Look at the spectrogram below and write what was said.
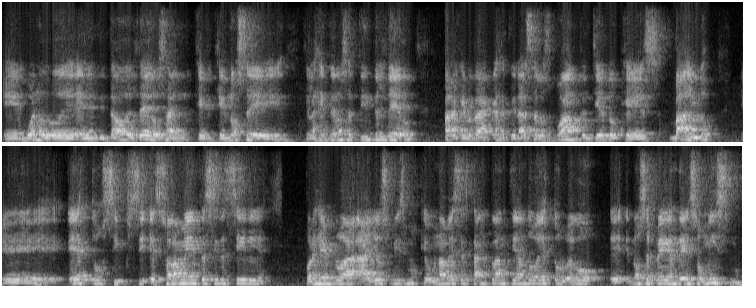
eh, bueno, lo del de entitado del dedo, o sea, que, que, no se, que la gente no se tinte el dedo para que no tenga que retirarse los guantes. Entiendo que es válido. Eh, esto, si, si, solamente si decirle por ejemplo, a, ellos mismos que una vez están planteando esto, luego eh, no se peguen de eso mismo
